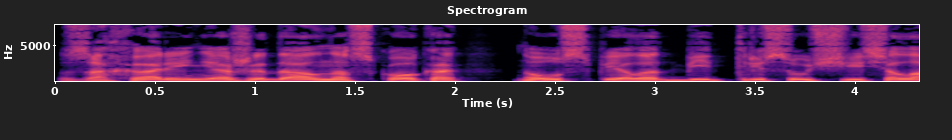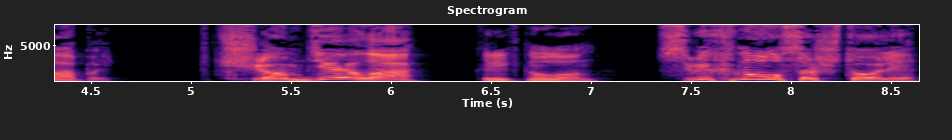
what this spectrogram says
Захарий не ожидал наскока, но успел отбить трясущиеся лапы. «В чем дело?» — крикнул он. «Свихнулся, что ли?»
